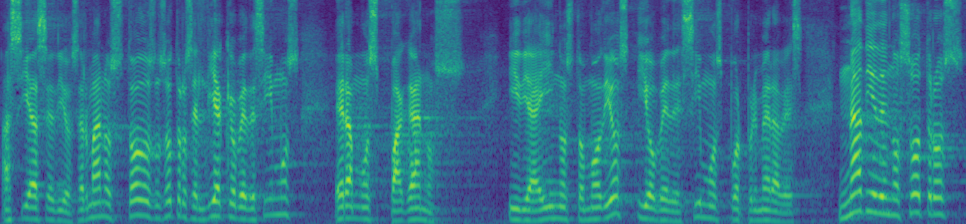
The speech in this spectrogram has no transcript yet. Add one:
Así hace Dios. Hermanos, todos nosotros el día que obedecimos éramos paganos. Y de ahí nos tomó Dios y obedecimos por primera vez. Nadie de nosotros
